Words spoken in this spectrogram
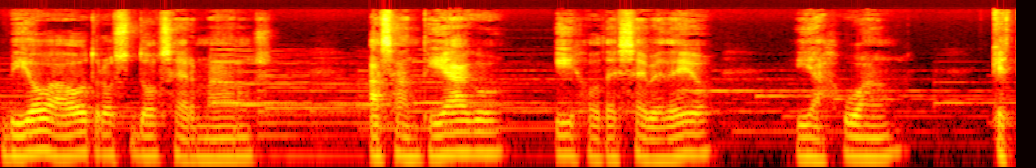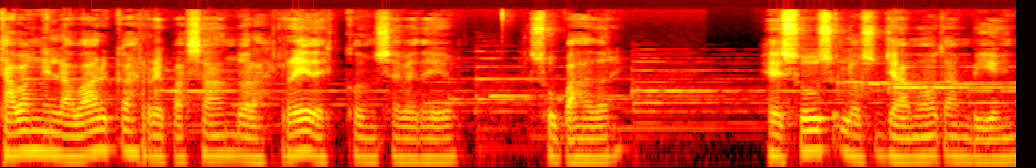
vio a otros dos hermanos, a Santiago, hijo de Zebedeo, y a Juan, que estaban en la barca repasando las redes con Zebedeo, su padre. Jesús los llamó también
